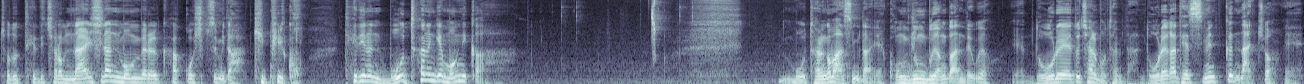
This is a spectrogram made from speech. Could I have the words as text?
저도 테디처럼 날씬한 몸매를 갖고 싶습니다. 기필코. 테디는 못하는 게 뭡니까? 못하는 거 많습니다. 예, 공중부양도 안 되고요. 예, 노래도 잘 못합니다. 노래가 됐으면 끝났죠. 예,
